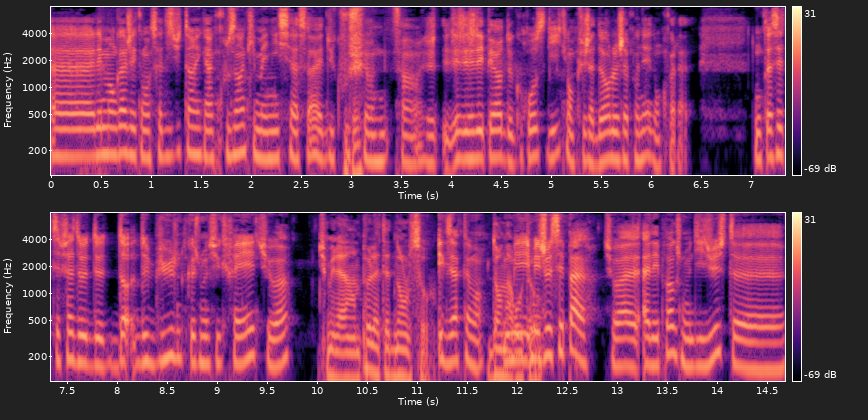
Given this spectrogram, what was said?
Euh, les mangas, j'ai commencé à 18 ans avec un cousin qui m'a initié à ça et du coup, je suis, enfin, j'ai des périodes de grosse geek. En plus, j'adore le japonais, donc voilà. Donc t'as cette espèce de, de, de bulle que je me suis créée, tu vois. Tu mets là un peu la tête dans le seau. Exactement. Dans mais, Naruto. mais je sais pas, tu vois. À l'époque, je me dis juste, euh,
